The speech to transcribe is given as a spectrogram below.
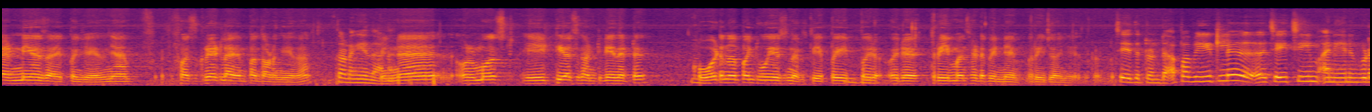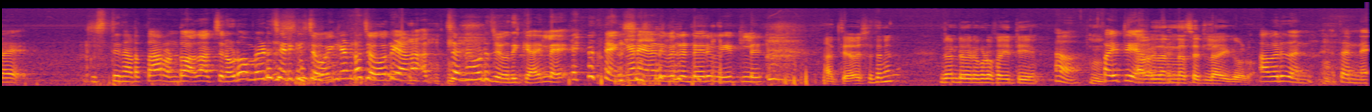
ടെൻ ഇയേഴ്സ് ആയി ഇപ്പം ചെയ്തത് ഞാൻ ഫസ്റ്റ് ഗ്രേഡിലായപ്പോൾ തുടങ്ങിയത്. തുടങ്ങിയതാണ്. പിന്നെ ഓൾമോസ്റ്റ് എയ്റ്റ് ഇയേഴ്സ് കണ്ടിന്യൂ ചെയ്തിട്ട് കോവിഡ് വന്നപ്പം ടു ഇയേഴ്സ് നിർത്തി. ഇപ്പൊ ഇപ്പൊ ഒരു ത്രീ മന്ത്സ് ആയിട്ട് പിന്നെയും റീജോയിൻ ചെയ്തിട്ടുണ്ട്. ചെയ്തിട്ടുണ്ട്. അപ്പൊ വീട്ടിൽ ചേച്ചിയും അനിയനും കൂടെ കുസ്തി നടത്താറുണ്ടോ? അത് അച്ഛനോടും അമ്മയോടും ശരിക്കും ചോദിക്കേണ്ട ചോദ്യമാണ്. അച്ഛനോട് ചോദിക്കാം അല്ലേ? എങ്ങനെയാണ് ഇവർ രണ്ടുപേരും വീട്ടിൽ? അത്യാവശ്യത്തിന് രണ്ടുപേരും കൂടെ ഫൈറ്റ് ചെയ്യും. ആ ഫൈറ്റ് ചെയ്യാം അവർ തന്നെ സെറ്റിൽ ആയിക്കോളും. അവർ തന്നെ തന്നെ.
